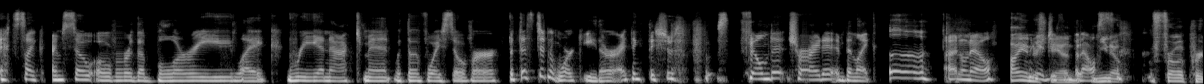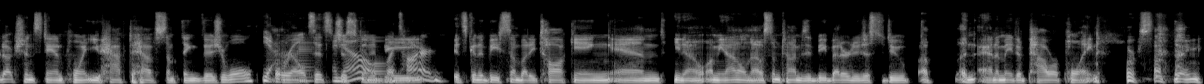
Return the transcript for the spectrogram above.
it's like I'm so over the blurry like reenactment with the voiceover, but this didn't work either. I think they should have filmed it, tried it, and been like, I don't know. I understand, but you know, from a production standpoint, you have to have something visual, yeah, or else it's I just going to be it's hard. It's going to be somebody talking, and you know, I mean, I don't know. Sometimes it'd be better to just do a an animated PowerPoint or something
